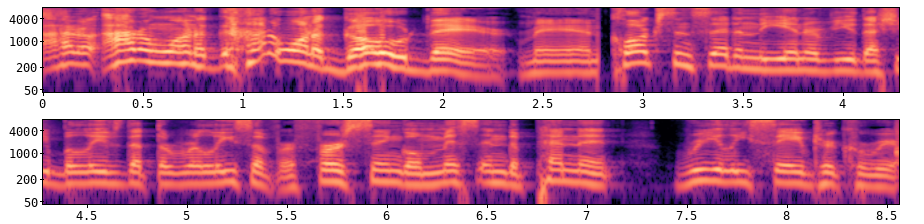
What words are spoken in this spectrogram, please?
I don't I don't want to I don't want to go there, man. Clarkson said in the interview that she believes that the release of her first single Miss Independent really saved her career.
